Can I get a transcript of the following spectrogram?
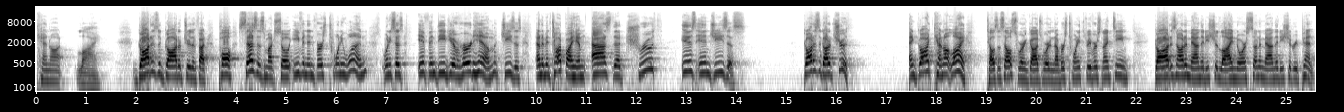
cannot lie. God is a God of truth. In fact, Paul says as much so even in verse 21 when he says, If indeed you have heard him, Jesus, and have been taught by him, as the truth is in Jesus. God is a God of truth. And God cannot lie. Tells us elsewhere in God's word in Numbers 23, verse 19 God is not a man that he should lie, nor a son of man that he should repent.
